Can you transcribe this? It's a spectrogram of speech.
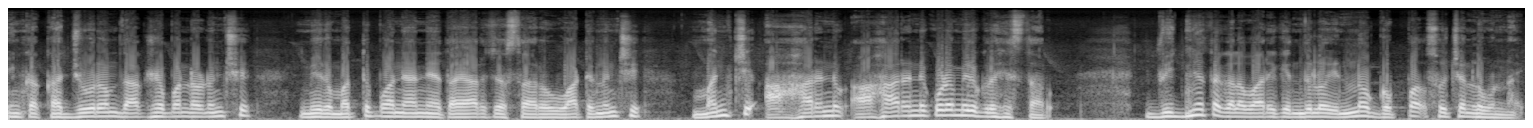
ఇంకా ఖర్జూరం ద్రాక్ష పండ్ల నుంచి మీరు మత్తు పానీయాన్ని తయారు చేస్తారు. వాటి నుంచి మంచి ఆహారాన్ని ఆహారాన్ని కూడా మీరు గ్రహిస్తారు. విజ్ఞత గలవారికి ఇందులో ఎన్నో గొప్ప సూచనలు ఉన్నాయి.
